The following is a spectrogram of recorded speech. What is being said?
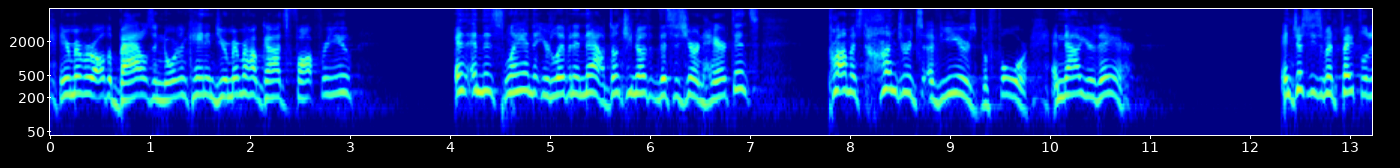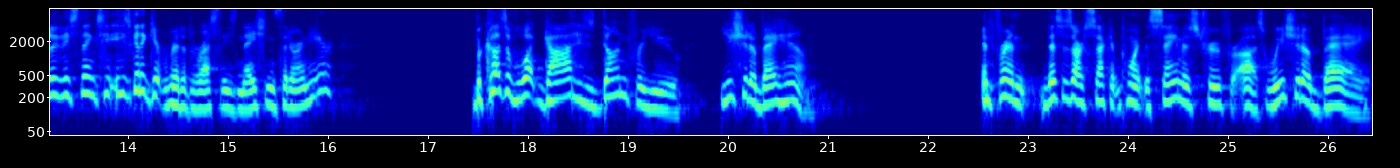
And you remember all the battles in northern Canaan? Do you remember how God's fought for you? And, and this land that you're living in now, don't you know that this is your inheritance? Promised hundreds of years before, and now you're there. And just as he's been faithful to these things, he's going to get rid of the rest of these nations that are in here. Because of what God has done for you, you should obey him. And friend, this is our second point. The same is true for us. We should obey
